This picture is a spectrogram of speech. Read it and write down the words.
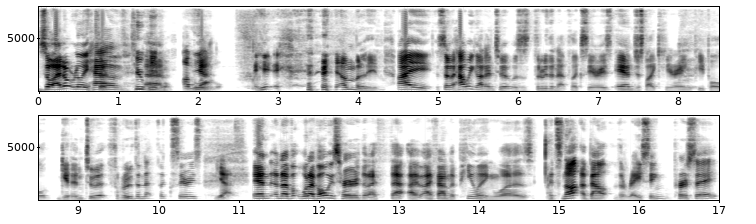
So I don't really have two um, people, unbelievable. He- unbelievable. I so how we got into it was through the Netflix series and just like hearing people get into it through the Netflix series. Yes. And and I've, what I've always heard that I th- I, I found appealing was it's not about the racing per se.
